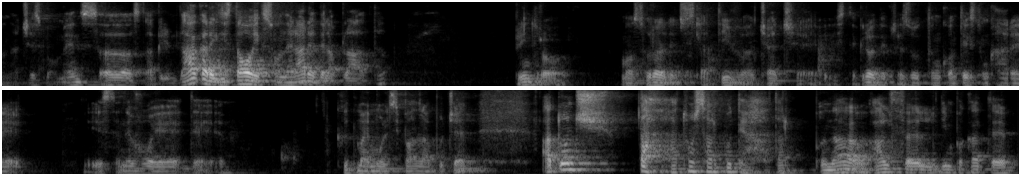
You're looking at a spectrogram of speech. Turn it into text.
în acest moment să stabilim. Dacă ar exista o exonerare de la plată, printr-o măsură legislativă, ceea ce este greu de crezut în contextul în care este nevoie de cât mai mulți bani la buget, atunci, da, atunci s-ar putea, dar în altfel, din păcate,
